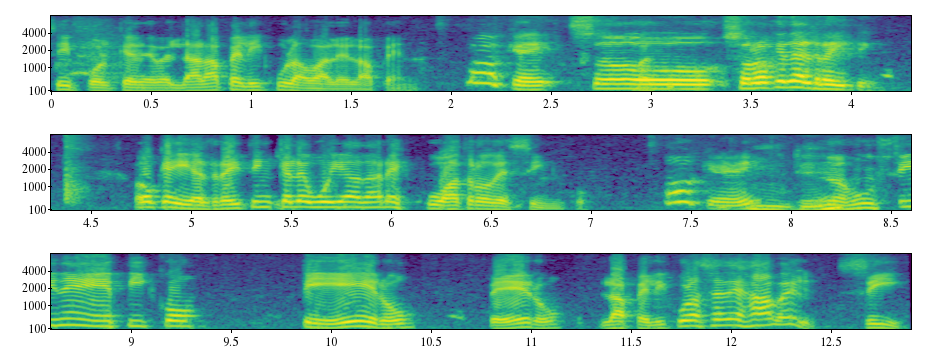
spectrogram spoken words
Sí, porque de verdad la película vale la pena. Ok, so, solo queda el rating. Ok, el rating que le voy a dar es 4 de 5. Ok. Ok. No es un cine épico, pero, pero, ¿la película se deja ver? Sí.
